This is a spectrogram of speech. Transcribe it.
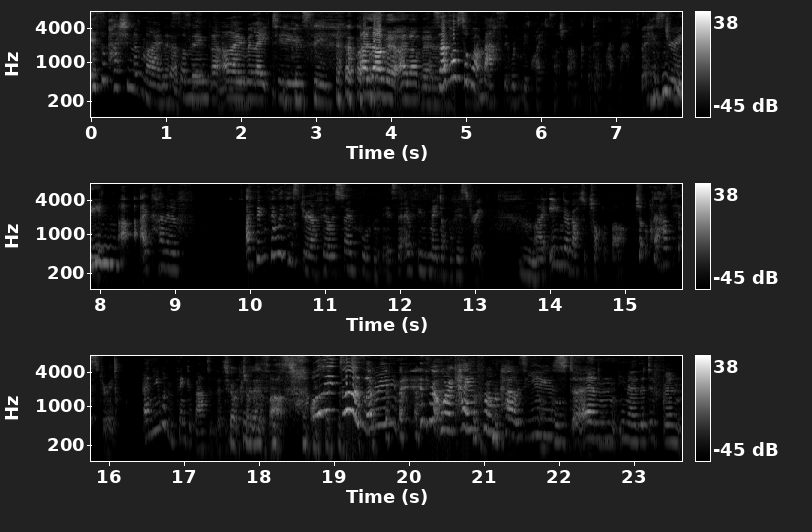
It's a passion of mine. It's That's something it, that you I relate to. You can see. I love it. I love it. So if I was talking about maths, it wouldn't be quite as much fun because I don't like maths. But history, I, I kind of, I think the thing with history I feel is so important is that everything's made up of history. Hmm. Like even go back to chocolate bar. Chocolate has history. And you wouldn't think about it looking Chocolate at a chocolate bar. Well, it does. I mean, think about where it came from, and how it's used, and you know the different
